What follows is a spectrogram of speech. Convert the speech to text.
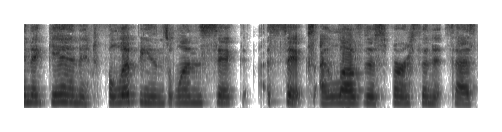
and again in Philippians 1 6, 6, I love this verse, and it says,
